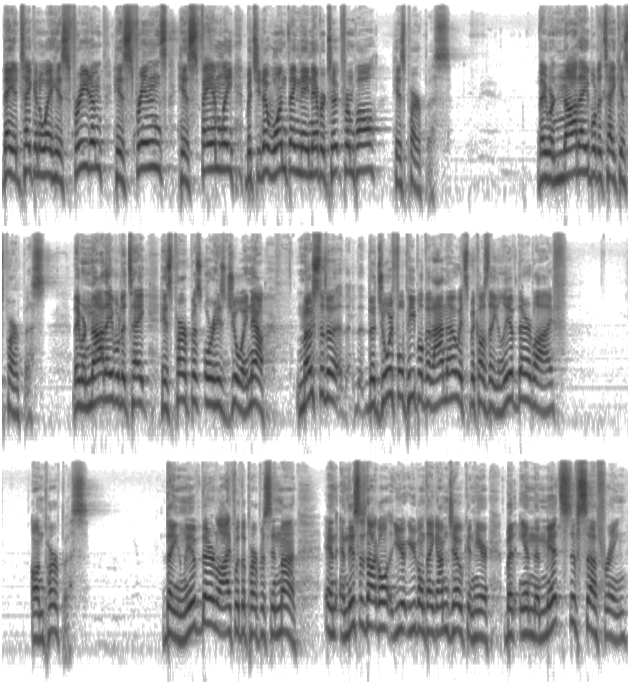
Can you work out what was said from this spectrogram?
they had taken away his freedom, his friends, his family. But you know one thing they never took from Paul? His purpose. They were not able to take his purpose. They were not able to take his purpose or his joy. Now, most of the, the joyful people that I know, it's because they live their life on purpose. They live their life with a purpose in mind. And, and this is not going, you're, you're going to think I'm joking here, but in the midst of suffering,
